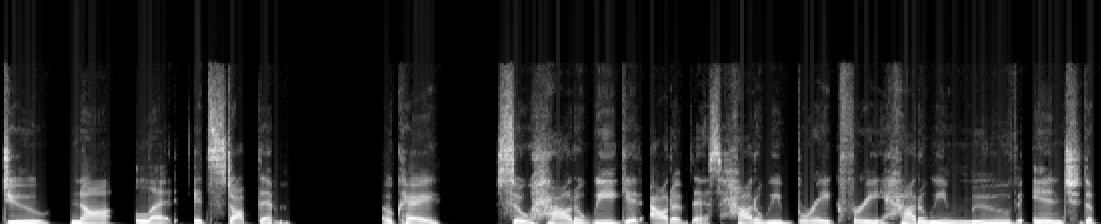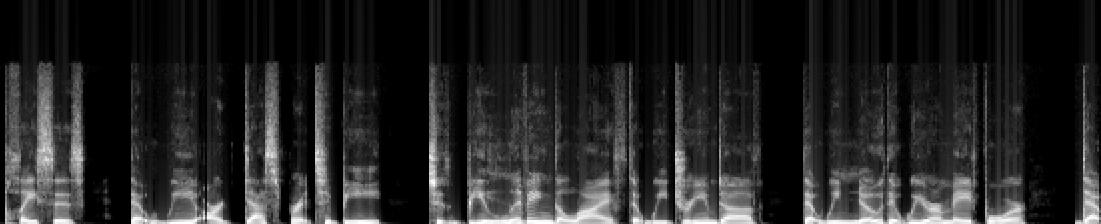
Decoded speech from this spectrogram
do not let it stop them okay? So how do we get out of this? How do we break free? How do we move into the places that we are desperate to be to be living the life that we dreamed of that we know that we are made for that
